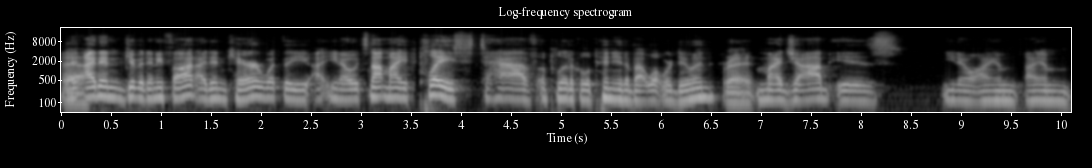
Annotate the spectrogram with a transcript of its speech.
Yeah. I, I didn't give it any thought. I didn't care what the I, you know. It's not my place to have a political opinion about what we're doing. right. My job is, you know, I am I am,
